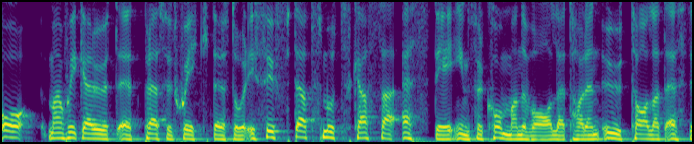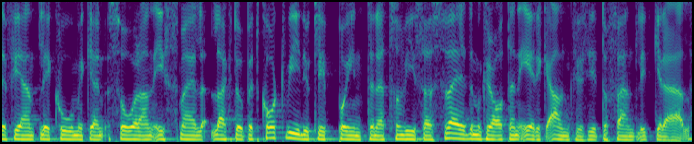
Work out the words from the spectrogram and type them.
Och man skickar ut ett pressutskick där det står i syfte att smutskassa SD inför kommande valet har den uttalat SD-fientlige komikern Soran Ismail lagt upp ett kort videoklipp på internet som visar Sverigedemokraten Erik Almqvist i ett offentligt gräl.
